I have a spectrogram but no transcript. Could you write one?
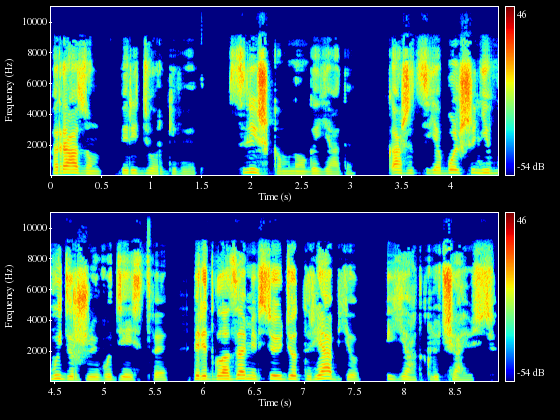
разум передергивает. Слишком много яда. Кажется, я больше не выдержу его действия. Перед глазами все идет рябью, и я отключаюсь.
